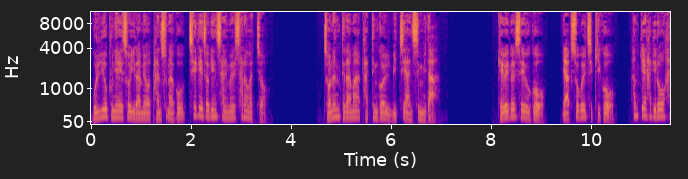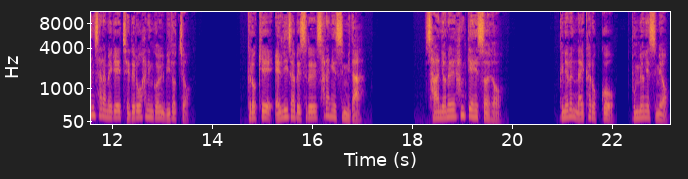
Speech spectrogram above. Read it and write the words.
물류 분야에서 일하며 단순하고 체계적인 삶을 살아왔죠. 저는 드라마 같은 걸 믿지 않습니다. 계획을 세우고, 약속을 지키고, 함께 하기로 한 사람에게 제대로 하는 걸 믿었죠. 그렇게 엘리자베스를 사랑했습니다. 4년을 함께 했어요. 그녀는 날카롭고 분명했으며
